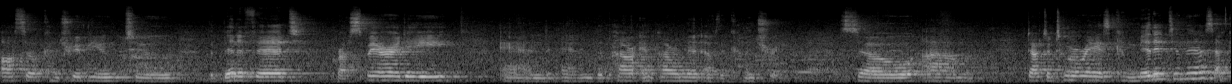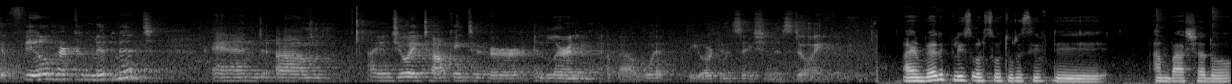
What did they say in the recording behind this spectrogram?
also contribute to the benefit, prosperity, and, and the power, empowerment of the country. So um, Dr. Touray is committed to this. I could feel her commitment, and um, I enjoy talking to her and learning about what the organization is doing. I am very pleased also to receive the Ambassador,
